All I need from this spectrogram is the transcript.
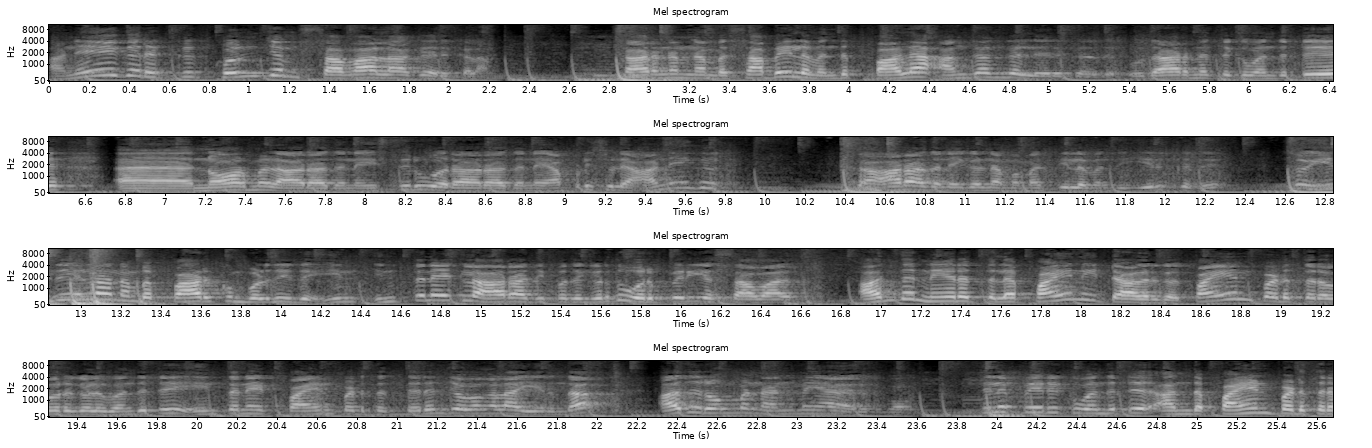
அநேகருக்கு கொஞ்சம் சவாலாக இருக்கலாம். காரணம் நம்ம சபையில வந்து பல அங்கங்கள் இருக்கிறது உதாரணத்துக்கு வந்துட்டு நார்மல் ஆராதனை சிறுவர் ஆராதனை அப்படி சொல்லி அநேக ஆராதனைகள் நம்ம மத்தியில வந்து இருக்குது. ஸோ இதையெல்லாம் நம்ம பார்க்கும் பொழுது இது இன்- இன்டர்நெட்ல ஆராதிப்பதுங்கிறது ஒரு பெரிய சவால். அந்த நேரத்துல பயனீட்டாளர்கள் பயன்படுத்துறவர்கள் வந்துட்டு இன்டர்நெட் பயன்படுத்த தெரிஞ்சவங்களா இருந்தா அது ரொம்ப நன்மையா இருக்கும். சில பேருக்கு வந்துட்டு அந்த பயன்படுத்துற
